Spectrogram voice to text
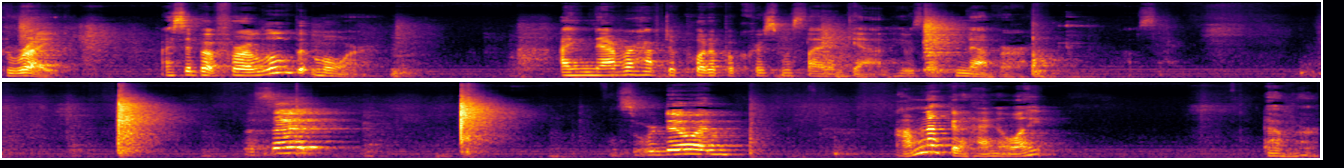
great. I said, but for a little bit more, I never have to put up a Christmas light again. He was like, never. I was like, that's it. That's what we're doing. I'm not going to hang a light. Ever.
